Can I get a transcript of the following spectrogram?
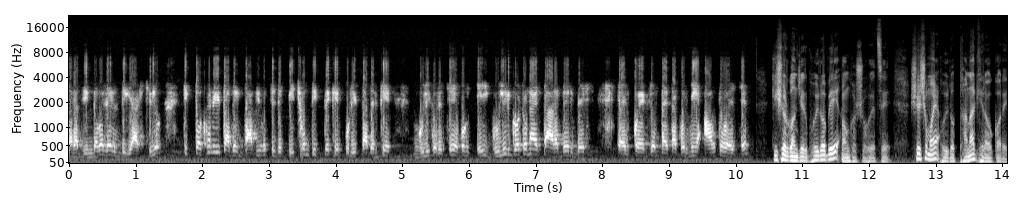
তারা জিন্দাবাজারের দিকে আসছিল ঠিক তখনই তাদের দাবি হচ্ছে যে পিছন দিক থেকে পুলিশ তাদেরকে গুলি করেছে এবং এই গুলির ঘটনায় তাদের বেশ কয়েকজন নেতাকর্মী আহত হয়েছে কিশোরগঞ্জের ভৈরবে সংঘর্ষ হয়েছে। সে সময় ভৈরব থানা ঘেরাও করে।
